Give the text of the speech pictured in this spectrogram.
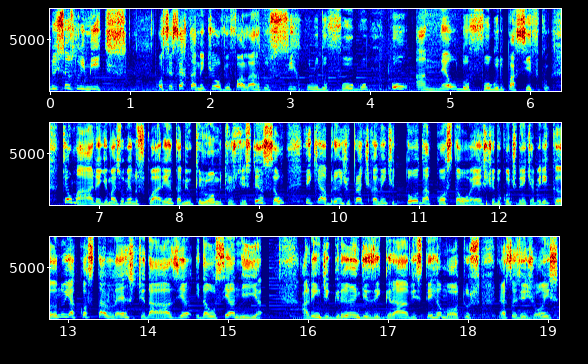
nos seus limites. Você certamente ouviu falar do Círculo do Fogo ou Anel do Fogo do Pacífico, que é uma área de mais ou menos 40 mil quilômetros de extensão e que abrange praticamente toda a costa oeste do continente americano e a costa leste da Ásia e da Oceania. Além de grandes e graves terremotos, essas regiões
